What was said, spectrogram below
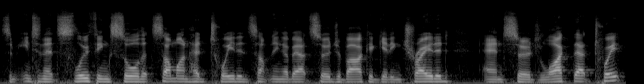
some internet sleuthing saw that someone had tweeted something about Serge Ibaka getting traded, and Serge liked that tweet.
